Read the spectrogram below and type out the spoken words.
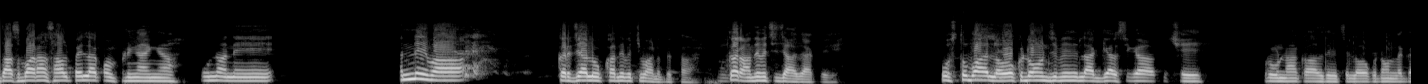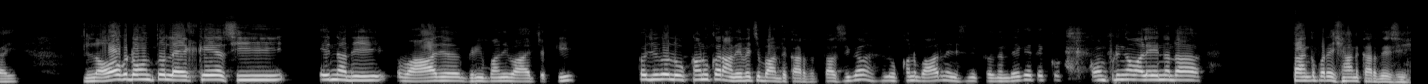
10 12 ਸਾਲ ਪਹਿਲਾਂ ਕੰਪਨੀਆਂ ਆਈਆਂ ਉਹਨਾਂ ਨੇ ਅੰਨੇਵਾਹ ਕਰਜ਼ਾ ਲੋਕਾਂ ਦੇ ਵਿੱਚ ਵੰਡ ਦਿੱਤਾ ਘਰਾਂ ਦੇ ਵਿੱਚ ਜਾ ਜਾ ਕੇ। ਉਸ ਤੋਂ ਬਾਅਦ ਲੋਕਡਾਊਨ ਜਿਵੇਂ ਲੱਗ ਗਿਆ ਸੀਗਾ ਪਿੱਛੇ ਕਰੋਨਾ ਕਾਲ ਦੇ ਵਿੱਚ ਲੋਕਡਾਊਨ ਲੱਗਾ ਸੀ ਲੋਕਡਾਊਨ ਤੋਂ ਲੈ ਕੇ ਅਸੀਂ ਇਹਨਾਂ ਦੀ ਆਵਾਜ਼, ਗਰੀਬਾਂ ਦੀ ਆਵਾਜ਼ ਚੱਕੀ। ਕਿ ਜਦੋਂ ਲੋਕਾਂ ਨੂੰ ਘਰਾਂ ਦੇ ਵਿੱਚ ਬੰਦ ਕਰ ਦਿੱਤਾ ਸੀਗਾ, ਲੋਕਾਂ ਨੂੰ ਬਾਹਰ ਨਹੀਂ ਸੀ ਨਿਕਲ ਦਿੰਦੇ ਗੇ ਤੇ ਕੰਪਨੀਆਂ ਵਾਲੇ ਇਹਨਾਂ ਦਾ ਤੰਗ ਪਰੇਸ਼ਾਨ ਕਰਦੇ ਸੀ।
